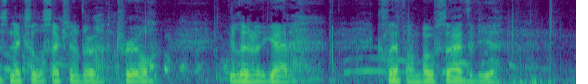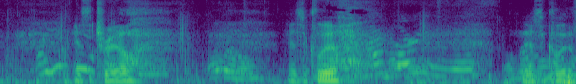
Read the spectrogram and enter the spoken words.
This next little section of the trail, you literally got cliff on both sides of you. There's the trail. There's a cliff. There's a cliff.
